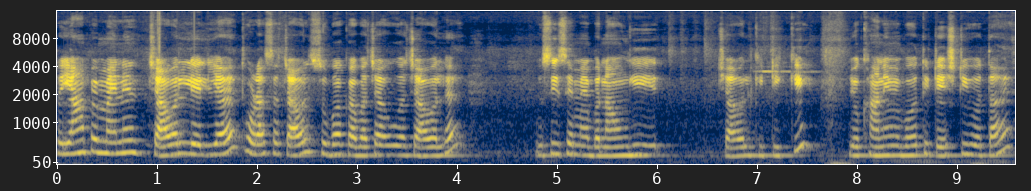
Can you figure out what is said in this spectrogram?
तो यहाँ पे मैंने चावल ले लिया है थोड़ा सा चावल, सुबह का बचा हुआ चावल है। उसी से मैं बनाऊँगी चावल की टिक्की, जो खाने में बहुत ही टेस्टी होता है।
